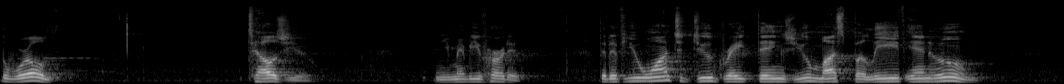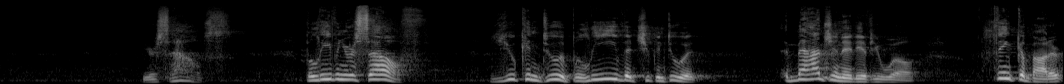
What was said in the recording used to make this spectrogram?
The world tells you, and you, maybe you've heard it, that if you want to do great things, you must believe in whom? Yourselves. Believe in yourself. You can do it. Believe that you can do it. Imagine it, if you will. Think about it.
